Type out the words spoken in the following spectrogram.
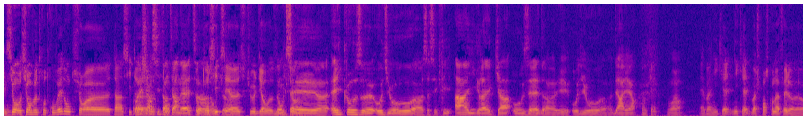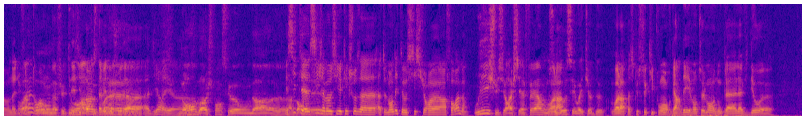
Et si on, si on veut te retrouver, donc sur. Euh, T'as un site Ouais, euh, j'ai un site ton- internet. Ton, euh, ton site, c'est, euh, euh, si tu veux le dire aux donc c'est euh, Eikos euh, Audio, euh, ça s'écrit A-Y-K-O-Z euh, et audio euh, derrière. Ok. Voilà. Eh ben nickel, nickel. Bah, je pense qu'on a fait le, on a dû faire le tour. hein. on a fait le tour. N'hésite pas si t'avais d'autres choses à, à dire. Et, euh, Non, bah je pense qu'on a. euh, Et si, abordé- si j'avais aussi quelque chose à, à te demander, t'es aussi sur euh, un forum? Oui, je suis sur HCFR, mon Voilà. pseudo c'est Wake Up 2. Voilà, parce que ceux qui pourront regarder éventuellement donc la, la vidéo, euh,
